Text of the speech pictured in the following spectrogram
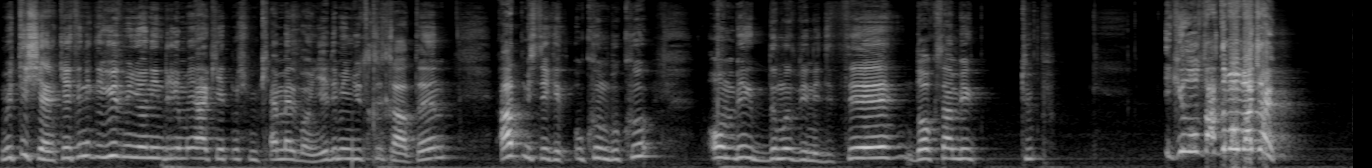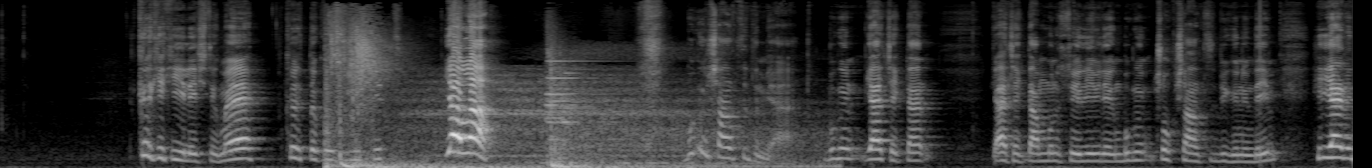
müthiş yani kesinlikle 100 milyon indirimi hak etmiş mükemmel bir oyun. 7140 altın. 68 ukun buku. 11 dımız binicisi. 91 tüp. 236 bombacı. 42 iyileştirme. 49 yiğit. Yallah. Bugün şanssızım ya. Bugün gerçekten gerçekten bunu söyleyebilirim. Bugün çok şanssız bir günündeyim. Yani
